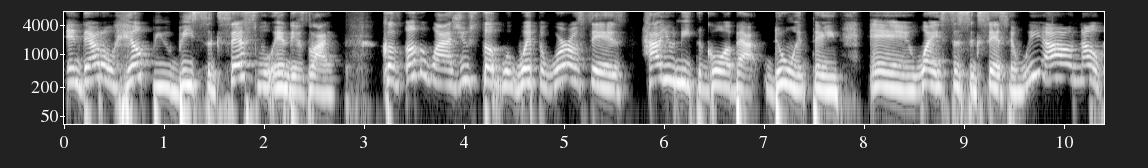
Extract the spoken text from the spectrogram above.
And that'll help you be successful in this life. Cause otherwise you stuck with what the world says, how you need to go about doing things and ways to success. And we all know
